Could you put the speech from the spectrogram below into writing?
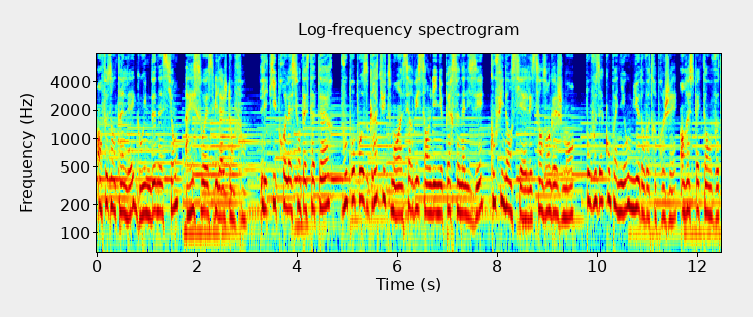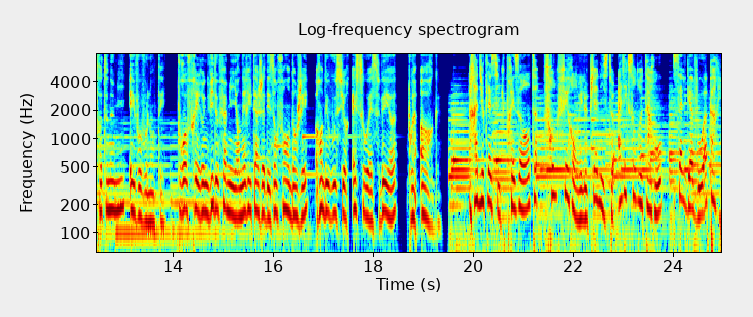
en faisant un leg ou une donation à SOS Village d'enfants. L'équipe Relations Testateurs vous propose gratuitement un service en ligne personnalisé, confidentiel et sans engagement pour vous accompagner au mieux dans votre projet en respectant votre autonomie et vos volontés. Pour offrir une vie de famille en héritage à des enfants en danger, rendez-vous sur sosve.org. Radio Classique présente Franck Ferrand et le pianiste Alexandre Tarot, Salgavo à Paris.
